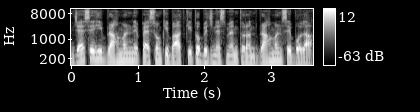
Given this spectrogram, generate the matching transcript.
जैसे ही ब्राह्मण ने पैसों की बात की तो बिजनेसमैन तुरंत ब्राह्मण से बोला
